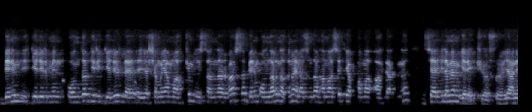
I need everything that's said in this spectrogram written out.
benim gelirimin onda biri gelirle e, yaşamaya mahkum insanlar varsa benim onların adına en azından hamaset yapmama ahlakını sergilemem gerekiyor. Yani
